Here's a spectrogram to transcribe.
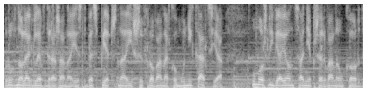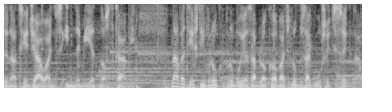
Równolegle wdrażana jest bezpieczna i szyfrowana komunikacja, umożliwiająca nieprzerwaną koordynację działań z innymi jednostkami, nawet jeśli wróg próbuje zablokować lub zagłuszyć sygnał.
